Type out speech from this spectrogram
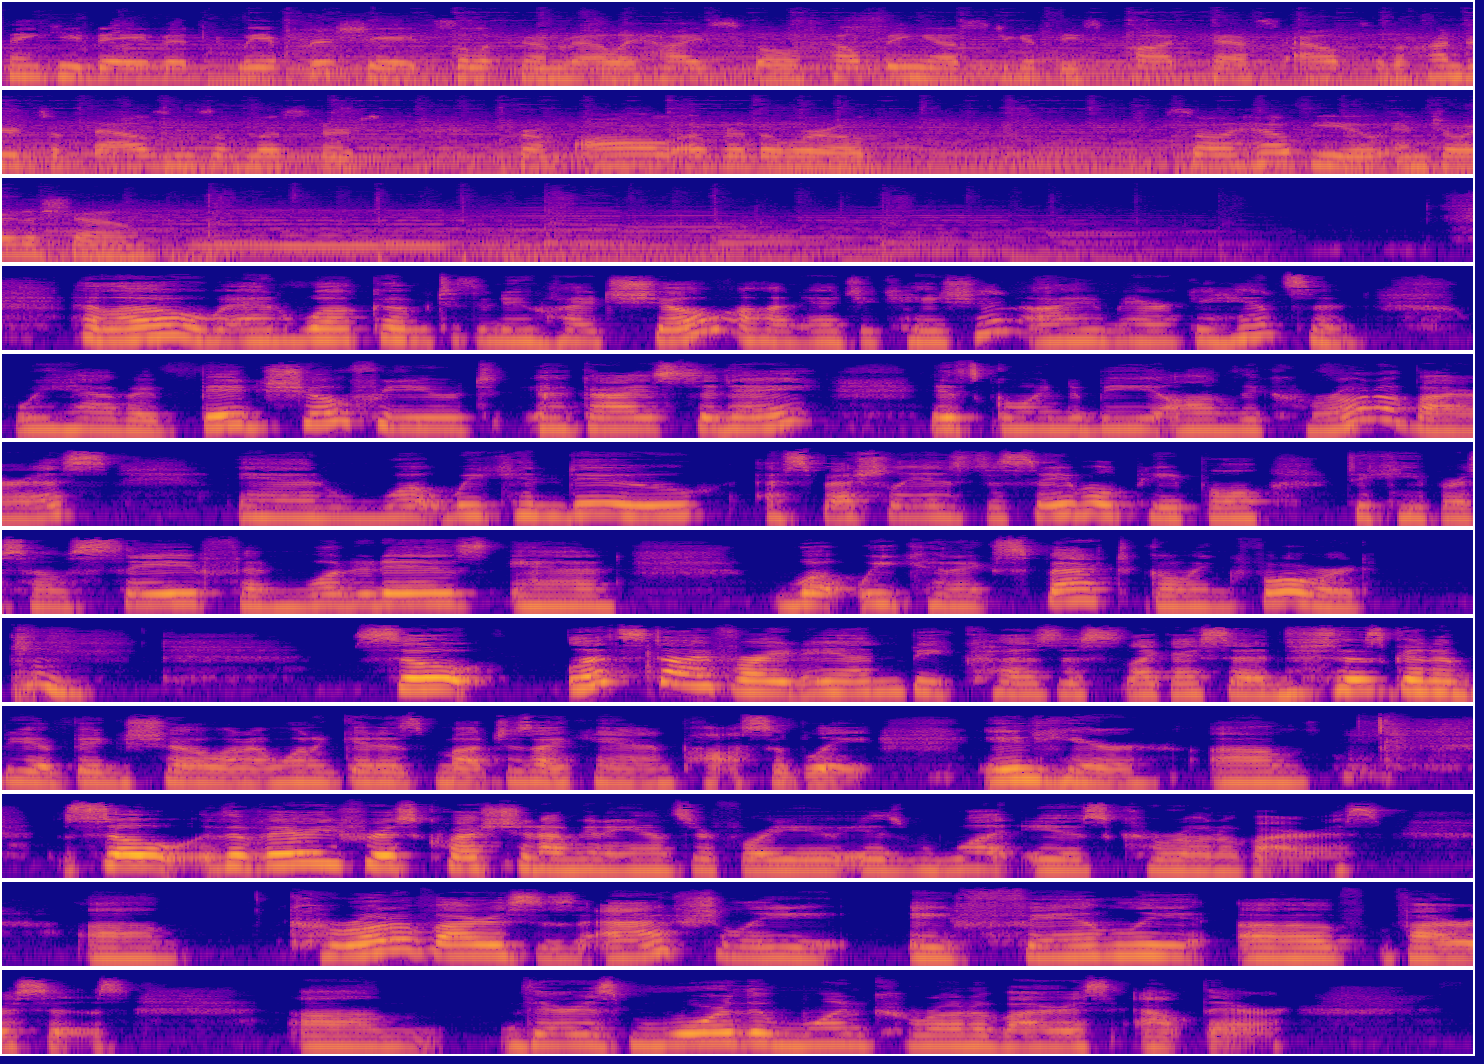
Thank you, David. We appreciate Silicon Valley High School helping us to get these podcasts out to the hundreds of thousands of listeners from all over the world. So I hope you enjoy the show. Hello and welcome to the New Heights Show on Education. I am Erika Hanson. We have a big show for you uh, guys today. It's going to be on the coronavirus and what we can do, especially as disabled people, to keep ourselves safe and what it is and what we can expect going forward. so let's dive right in because this, like I said, this is going to be a big show and I want to get as much as I can possibly in here. Um, so the very first question I'm going to answer for you is what is coronavirus? Um, coronavirus is actually a family of viruses. Um, there is more than one coronavirus out there.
